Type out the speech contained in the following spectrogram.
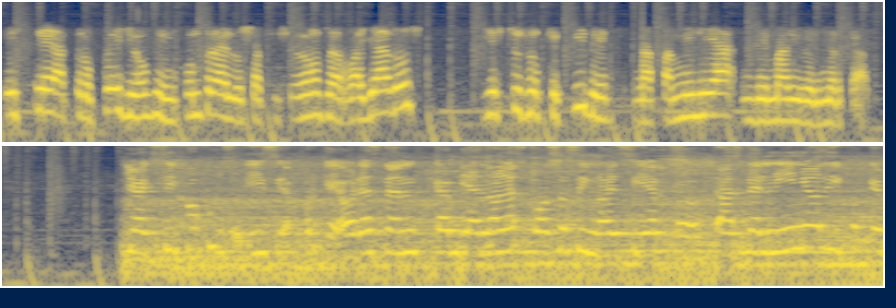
este atropello en contra de los aficionados de y esto es lo que pide la familia de Maribel Mercado. Yo exijo justicia porque ahora están cambiando las cosas y no es cierto. Hasta el niño dijo que,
